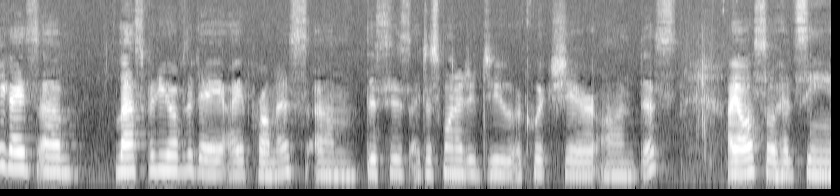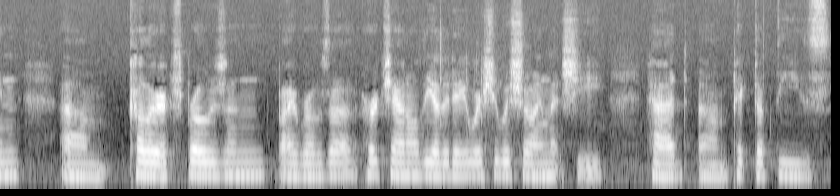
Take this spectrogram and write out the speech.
Hey guys, um, last video of the day, I promise. Um, this is, I just wanted to do a quick share on this. I also had seen um, Color Explosion by Rosa, her channel the other day, where she was showing that she had um, picked up these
